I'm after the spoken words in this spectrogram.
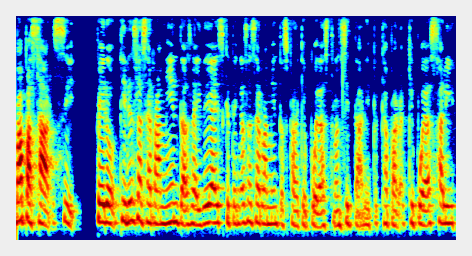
va a pasar, sí, pero tienes las herramientas. La idea es que tengas las herramientas para que puedas transitar y para que puedas salir.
